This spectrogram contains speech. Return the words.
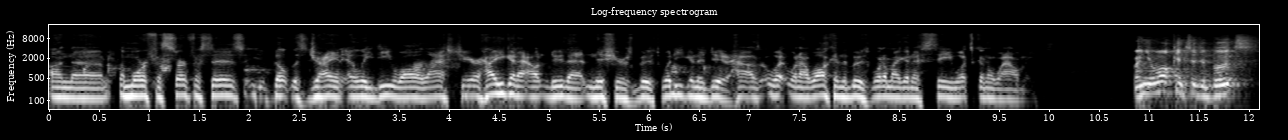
on uh, amorphous surfaces. You built this giant LED wall last year. How are you going to outdo that in this year's booth? What are you going to do? How what, when I walk in the booth, what am I going to see? What's going to wow me? When you walk into the booth,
